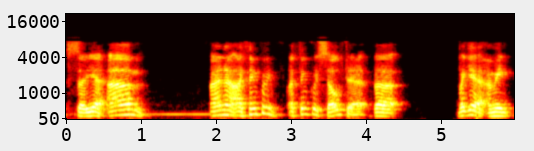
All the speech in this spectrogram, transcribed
so yeah, um, I know. I think we've I think we've solved it, but but yeah, I mean,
